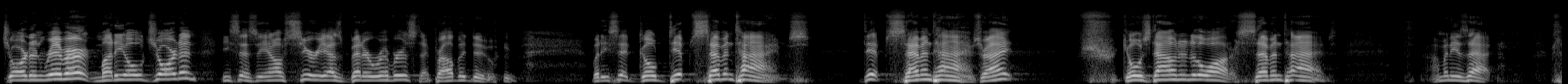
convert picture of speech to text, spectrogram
Jordan River, muddy old Jordan. He says, you know, Syria has better rivers. They probably do. but he said, go dip seven times. Dip seven times, right? Goes down into the water seven times. How many is that?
